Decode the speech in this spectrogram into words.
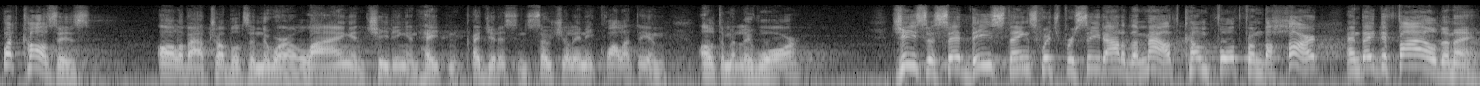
What causes all of our troubles in the world? Lying and cheating and hate and prejudice and social inequality and ultimately war. Jesus said, These things which proceed out of the mouth come forth from the heart and they defile the man.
